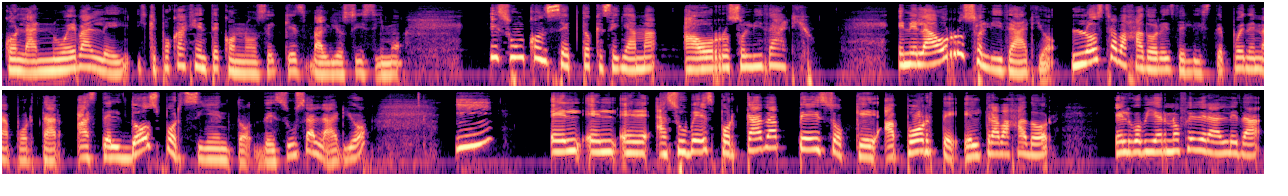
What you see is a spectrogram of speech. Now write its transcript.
con la nueva ley y que poca gente conoce, que es valiosísimo, es un concepto que se llama ahorro solidario. En el ahorro solidario, los trabajadores del ISTE pueden aportar hasta el 2% de su salario y el, el, a su vez, por cada peso que aporte el trabajador, el gobierno federal le da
